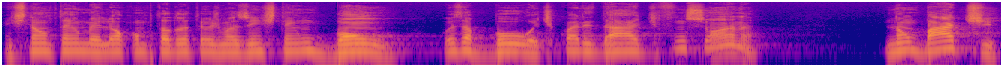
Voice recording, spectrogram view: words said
a gente não tem o melhor computador até hoje, mas a gente tem um bom, coisa boa, de qualidade, funciona. Não bate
